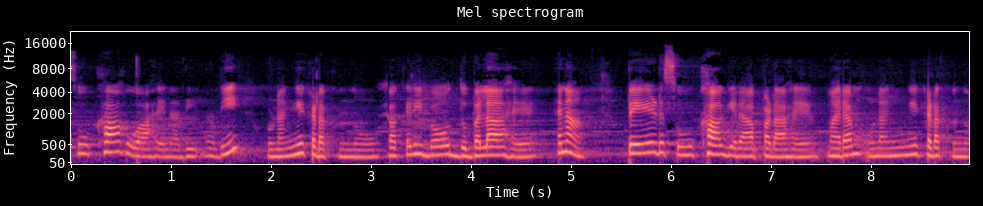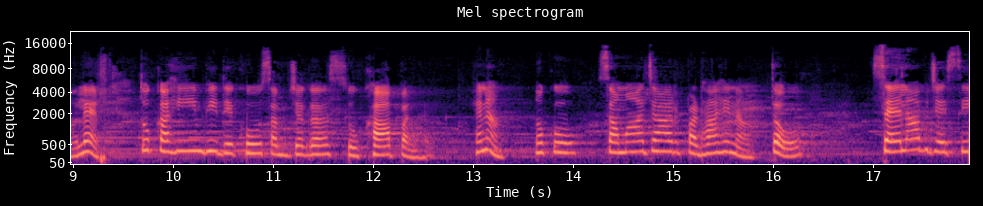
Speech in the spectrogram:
സൂഖാ ഹുവാ ഹേ നദി നദി ഉണങ്ങിക്കിടക്കുന്നു ബക്കരി ബഹുത് ദുബല ഹേ ഹെനാ പേട് സൂഖാ ഗിരാ പടാ ഹേ മരം ഉണങ്ങിക്കിടക്കുന്നു അല്ലേ तो कहीं भी देखो सब जगह सूखापन है है ना നോക്കൂ समाचार पढ़ा है ना तो सैलाब जैसी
